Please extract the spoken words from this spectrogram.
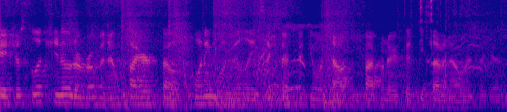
Hey, just to let you know, the Roman Empire fell 21,651,557 hours ago.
